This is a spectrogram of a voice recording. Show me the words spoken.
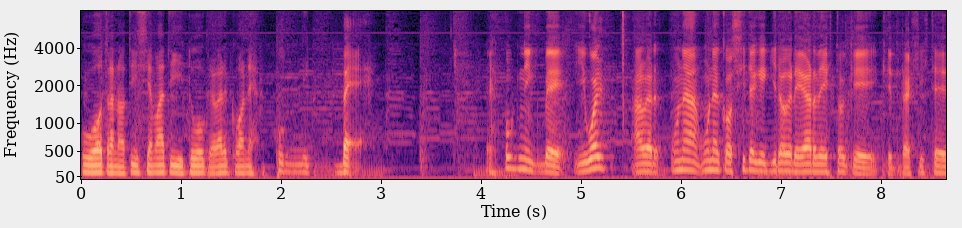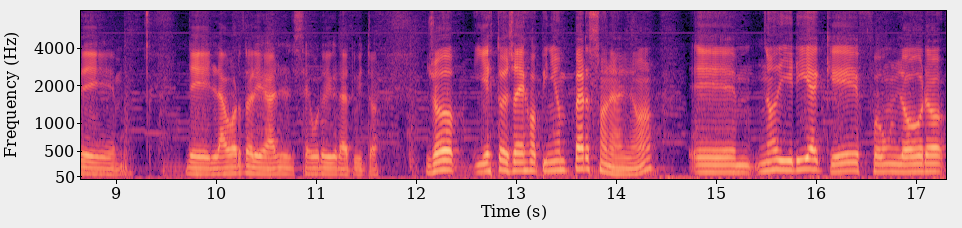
hubo otra noticia, Mati, y tuvo que ver con Sputnik B. Sputnik B. Igual, a ver, una, una cosita que quiero agregar de esto que, trajiste de del aborto legal, seguro y gratuito. Yo, y esto ya es opinión personal, ¿no? Eh, no diría que fue un logro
